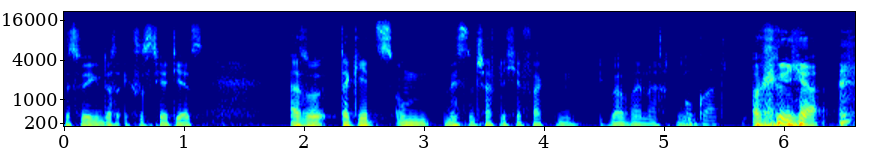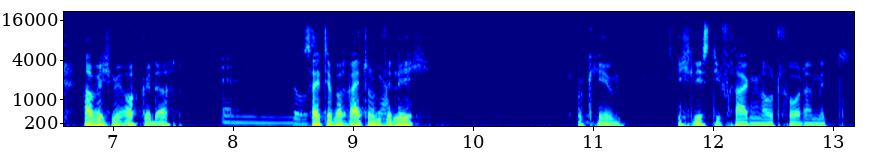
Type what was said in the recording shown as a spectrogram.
Deswegen, das existiert jetzt. Also, da geht es um wissenschaftliche Fakten über Weihnachten. Oh Gott. Okay, ja, habe ich mir auch gedacht. Los. Seid ihr bereit und Ja. willig? Okay, ich lese die Fragen laut vor, damit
